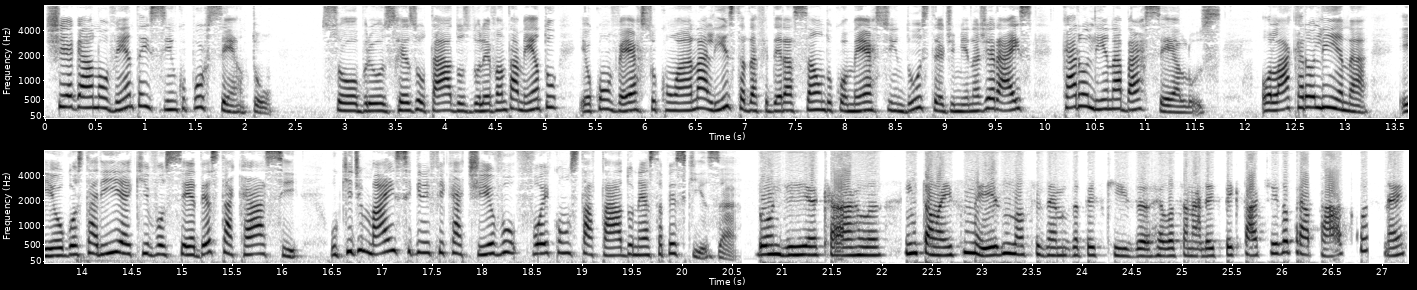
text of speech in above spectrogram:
chega a 95%. Sobre os resultados do levantamento, eu converso com a analista da Federação do Comércio e Indústria de Minas Gerais, Carolina Barcelos. Olá, Carolina. Eu gostaria que você destacasse o que de mais significativo foi constatado nessa pesquisa. Bom dia, Carla. Então, é isso mesmo. Nós fizemos a pesquisa relacionada à expectativa para a Páscoa, né?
